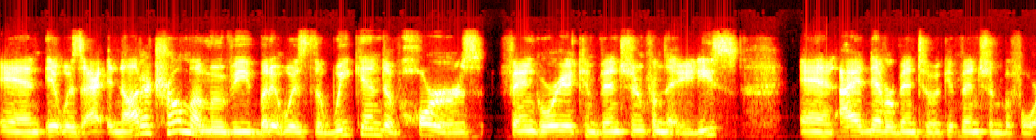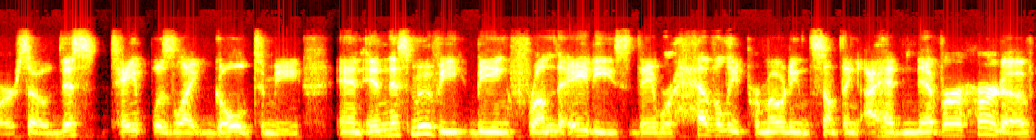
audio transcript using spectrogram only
And it was not a Troma movie, but it was the Weekend of Horrors Fangoria convention from the 80s. And I had never been to a convention before. So this tape was like gold to me. And in this movie, being from the 80s, they were heavily promoting something I had never heard of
